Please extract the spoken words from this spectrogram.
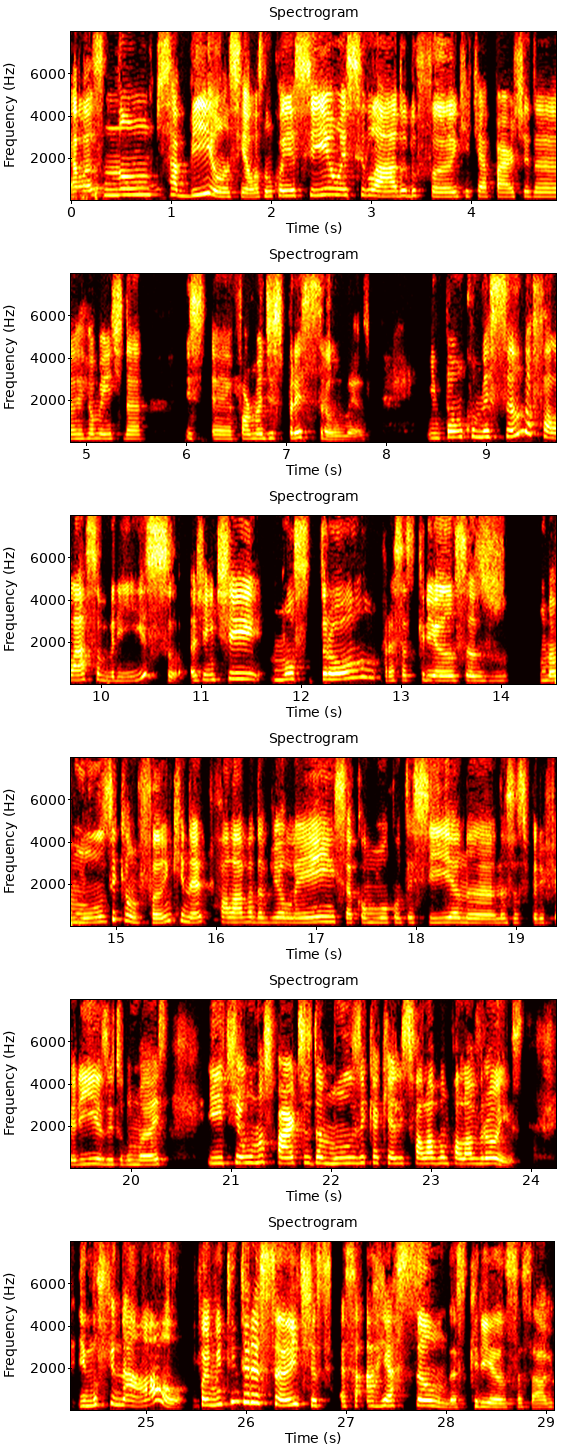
elas não sabiam, assim, elas não conheciam esse lado do funk, que é a parte da realmente da é, forma de expressão mesmo. Então, começando a falar sobre isso, a gente mostrou para essas crianças uma música, um funk, né? Falava da violência, como acontecia na, nessas periferias e tudo mais. E tinha algumas partes da música que eles falavam palavrões. E no final, foi muito interessante essa a reação das crianças, sabe?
